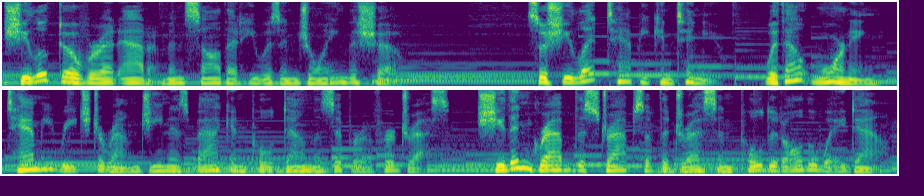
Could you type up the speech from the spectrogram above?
She looked over at Adam and saw that he was enjoying the show. So she let Tammy continue. Without warning, Tammy reached around Gina's back and pulled down the zipper of her dress. She then grabbed the straps of the dress and pulled it all the way down.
